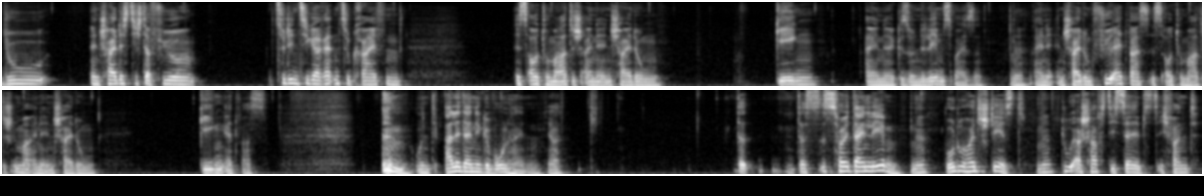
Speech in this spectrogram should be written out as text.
du entscheidest dich dafür, zu den Zigaretten zu greifen, ist automatisch eine Entscheidung gegen eine gesunde Lebensweise. Ne? Eine Entscheidung für etwas ist automatisch immer eine Entscheidung gegen etwas. Und alle deine Gewohnheiten, ja, die, das ist heute dein Leben, ne? wo du heute stehst. Ne? Du erschaffst dich selbst. Ich fand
